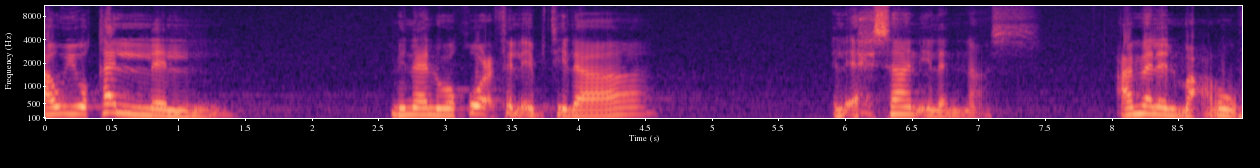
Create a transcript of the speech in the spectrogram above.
أو يقلل من الوقوع في الابتلاء الإحسان إلى الناس عمل المعروف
